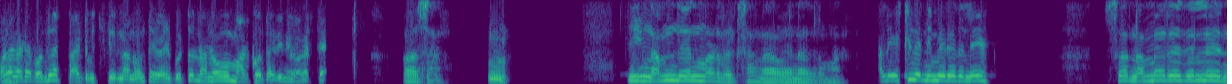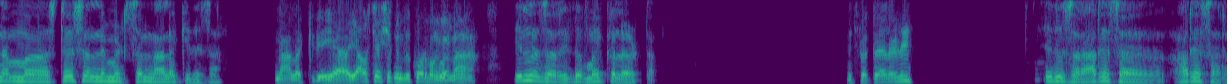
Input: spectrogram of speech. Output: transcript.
ಹೊರಗಡೆ ಬಂದ್ರೆ ಪ್ಯಾಂಟ್ ಬಿಚ್ತೀನಿ ನಾನು ಅಂತ ಹೇಳ್ಬಿಟ್ಟು ನಾನು ಮಾಡ್ಕೊತಾ ಇದ್ದೀನಿ ಇವಾಗ ಅಷ್ಟೇ. ಹಾಂ ಸರ್. ಹ್ಞೂ ಈಗ ನಮ್ದು ಏನು ಮಾಡ್ಬೇಕು ಸರ್? ನಾವೇನಾದರೂ ಮಾಡಿ ಅಲ್ಲಿ ಎಷ್ಟಿದೆ ನಿಮ್ಮ ಏರಿಯಾದಲ್ಲಿ? ಸರ್ ನಮ್ಮ ಏರಿಯಾದಲ್ಲಿ ನಮ್ಮ ಸ್ಟೇಷನ್ ಲಿಮಿಟ್ಸಲ್ಲಿ ನಾಲ್ಕಿದೆ ಸರ್. ನಾಲ್ಕಿದೆ ಇದೆ. ಯಾವ ಸ್ಟೇಷನ್ ನಿಮ್ದು? ಕೋರ್ಮಂಗ್ಲನಾ? ಇಲ್ಲ ಸರ್ ಇದು ಮೈಕಲ್ ಅಲರ್ಟ್ ಇನ್ಸ್ಪೆಕ್ಟರ್ ಯಾರು ಹೇಳಿ? ಇದು sir R S R S R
